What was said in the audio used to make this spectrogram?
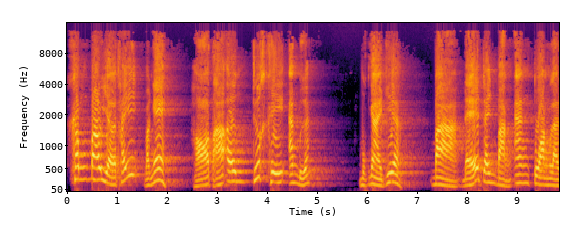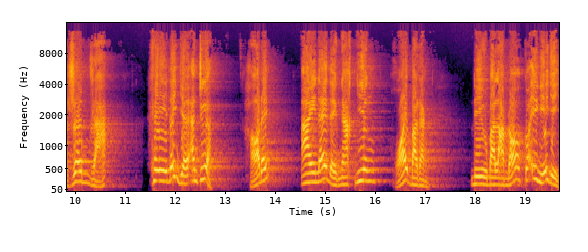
không bao giờ thấy và nghe. Họ tạ ơn trước khi ăn bữa. Một ngày kia, bà để trên bàn ăn toàn là rơm rạ khi đến giờ ăn trưa, họ đến. Ai nấy đều ngạc nhiên, hỏi bà rằng, điều bà làm đó có ý nghĩa gì?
